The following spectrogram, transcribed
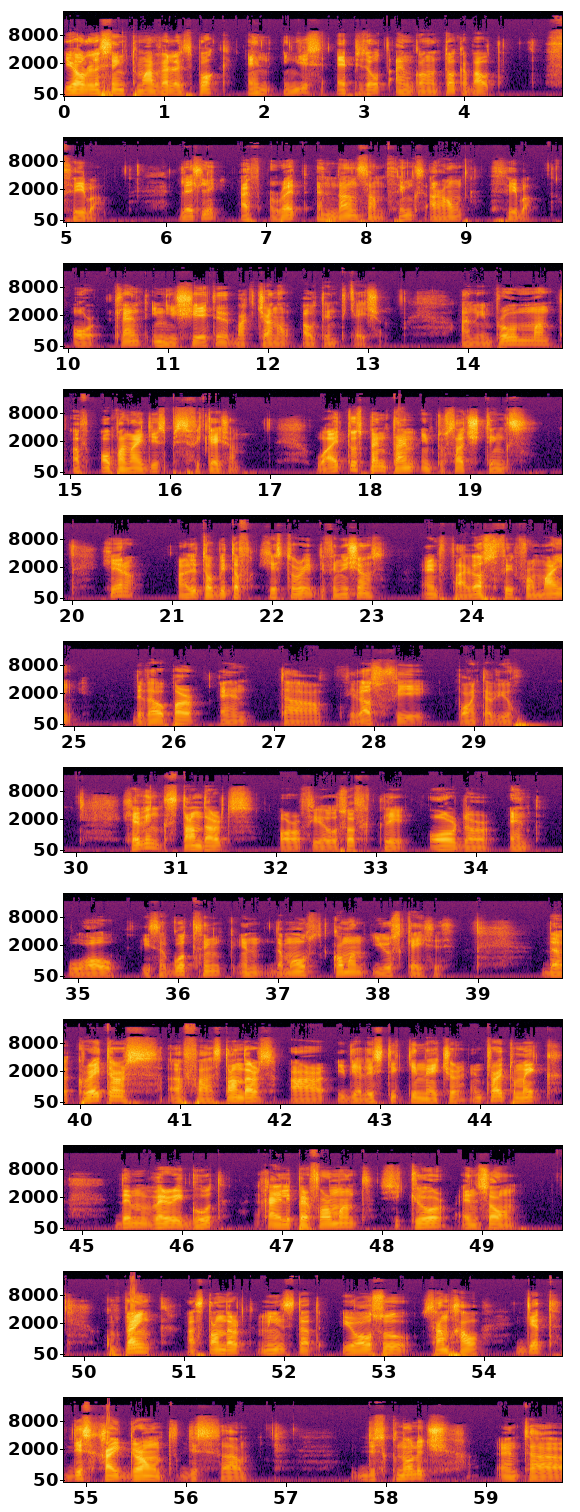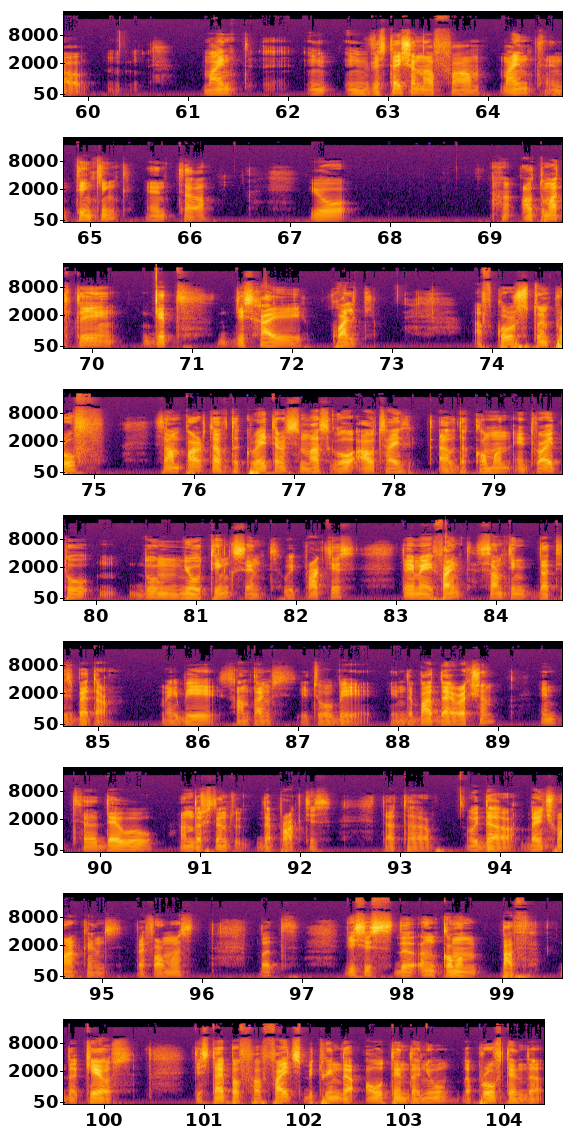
You're listening to my Marvelous blog, and in this episode, I'm gonna talk about CIBA. Lately, I've read and done some things around CIBA, or Client Initiated Backchannel Authentication, an improvement of OpenID specification. Why to spend time into such things? Here, a little bit of history, definitions, and philosophy from my developer and uh, philosophy point of view. Having standards or philosophically order and law is a good thing in the most common use cases. The creators of uh, standards are idealistic in nature and try to make them very good, highly performant, secure, and so on. Complying a standard means that you also somehow get this high ground, this uh, this knowledge and uh, mind in, investigation of um, mind and thinking, and uh, you automatically get this high quality. Of course, to improve, some part of the creators must go outside of the common and try to do new things and with practice they may find something that is better. Maybe sometimes it will be in the bad direction and uh, they will understand the practice that uh, with the benchmark and performance but this is the uncommon path the chaos this type of uh, fights between the old and the new the proved and the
